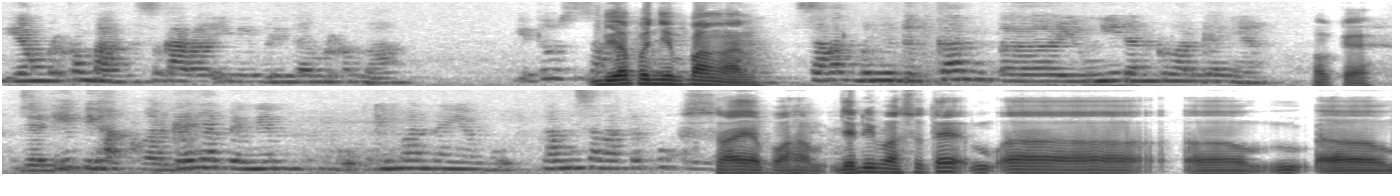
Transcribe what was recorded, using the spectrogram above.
yang berkembang sekarang ini berita yang berkembang itu sangat Dia penyimpangan. sangat menyudutkan eh, Yuni dan keluarganya. Oke. Jadi pihak keluarganya pengen bu gimana ya bu? Kami sangat terpukul. Saya paham. Jadi maksudnya eh, em, em,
